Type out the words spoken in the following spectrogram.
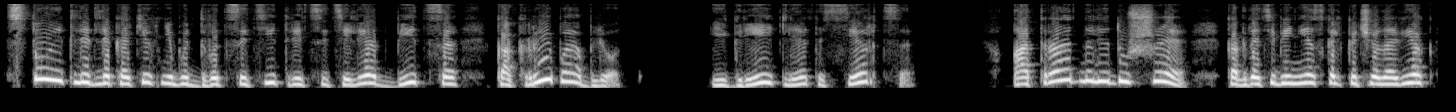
Стоит ли для каких-нибудь двадцати-тридцати лет биться, как рыба об лед? И греет ли это сердце? Отрадно ли душе, когда тебе несколько человек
